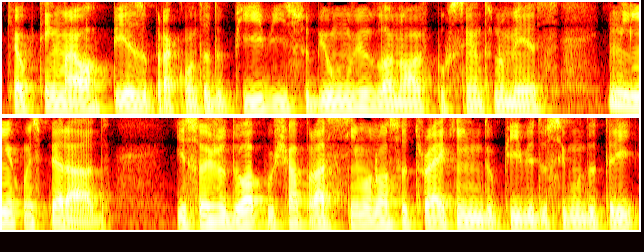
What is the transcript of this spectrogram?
que é o que tem maior peso para a conta do PIB e subiu 1,9% no mês, em linha com o esperado. Isso ajudou a puxar para cima o nosso tracking do PIB do segundo TRI,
